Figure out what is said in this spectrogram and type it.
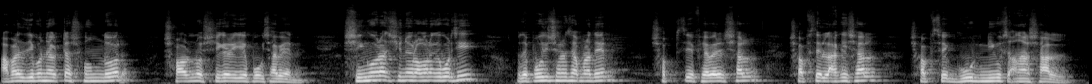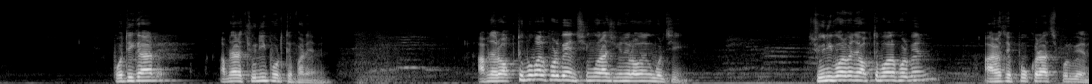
আপনাদের জীবনে একটা সুন্দর স্বর্ণ শিখরে গিয়ে পৌঁছাবেন। সিংহরাজ সিংহ লগ্নকে বলছি, ওদের পঁচিশ সাল হচ্ছে আপনাদের সবচেয়ে ফেভারিট সাল, সবচেয়ে লাকি সাল, সবচেয়ে গুড নিউজ আনার সাল। প্রতিকার আপনারা চুনি পড়তে পারেন। আপনার রক্তপ্রবাল পড়বেন সিংহরাজ সিংহ লগ্নকে বলছি। চুনি পড়বেন রক্তপ্রবাল পড়বেন, আর হচ্ছে পোকরাজ পড়বেন।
